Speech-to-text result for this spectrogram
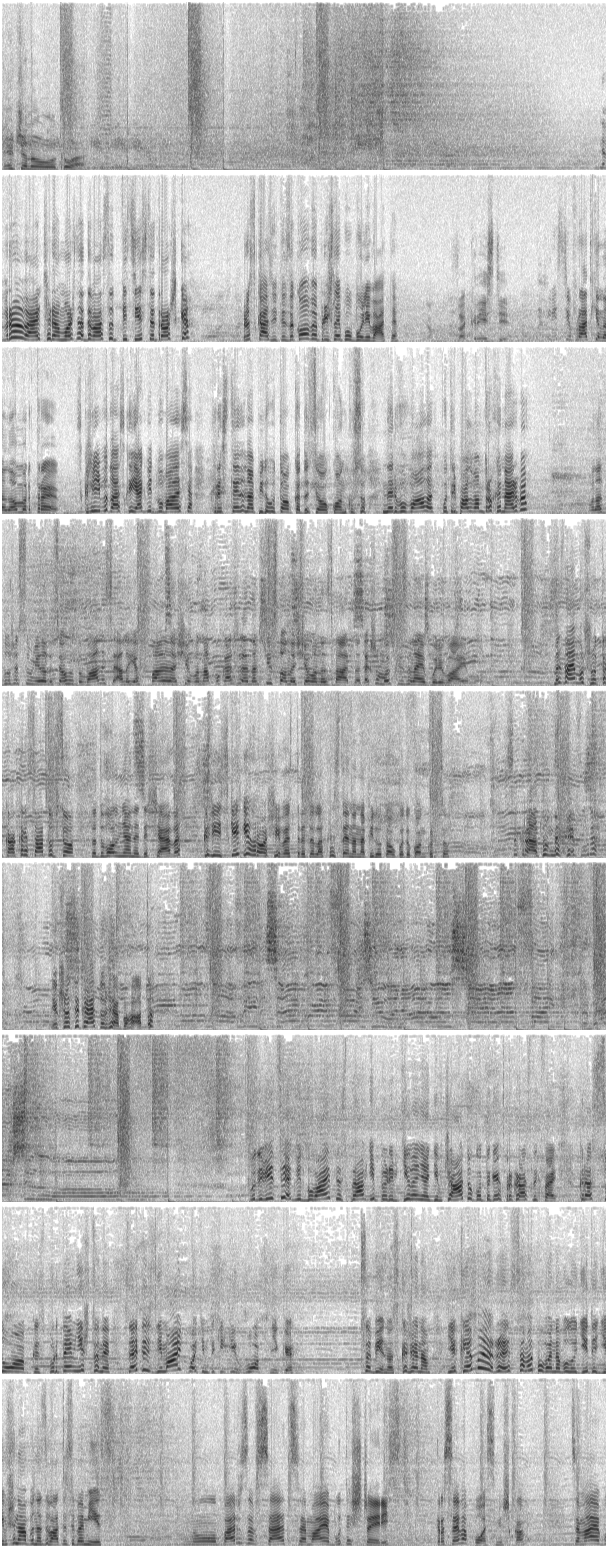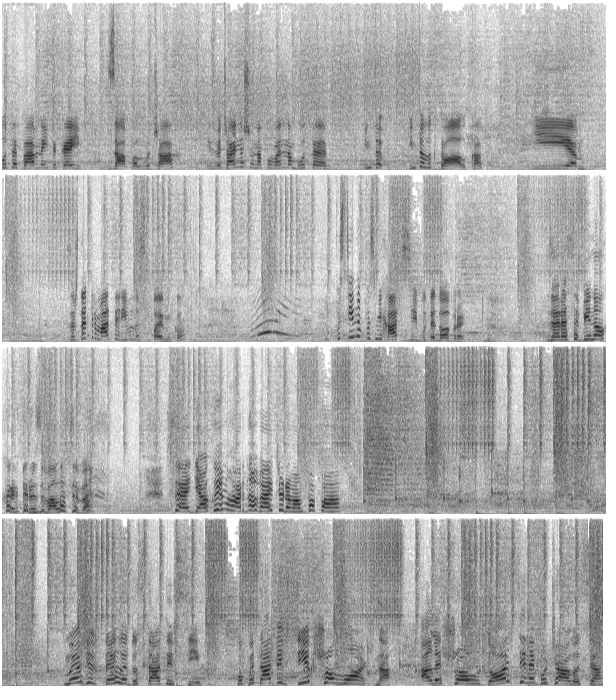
Дівчину друга. Доброго вечора. Можна до вас тут підсісти трошки? Розказуйте, за кого ви прийшли поболівати? За Крісті. Крісті Фраткіна номер 3 Скажіть, будь ласка, як відбувалася Христинина підготовка до цього конкурсу? Нервувала? Потріпали вам трохи нерви? Вона дуже сумлінно до цього готувалася, але я впевнена, що вона покаже на всі сто, що вона здатна. Так що ми всі за нею вболіваємо. Ми знаємо, що така краса, то все задоволення не дешеве. Скажіть, скільки грошей вистратила Христина на підготовку до конкурсу? Секретом нехай буде. Якщо секрет, то вже багато. Подивіться, як відбувається справді перевтілення дівчаток от таких прекрасних фей. Красовки, спортивні штани. Знаєте, знімають потім такі і гопніки. Сабіно, скажи нам, якими рисами повинна володіти дівчина, аби називати себе міс? Ну, перш за все, це має бути щирість, красива посмішка. Це має бути певний такий запал в очах. І, звичайно, що вона повинна бути інтелектуалка і завжди тримати рівну спинку. Постійно посміхатися і бути доброю. Зараз Сабіна охарактеризувала себе. Все, дякуємо, гарного вечора вам, па-па. Ми вже встигли достати всіх, попитати всіх, що можна, але шоу досі не почалося.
